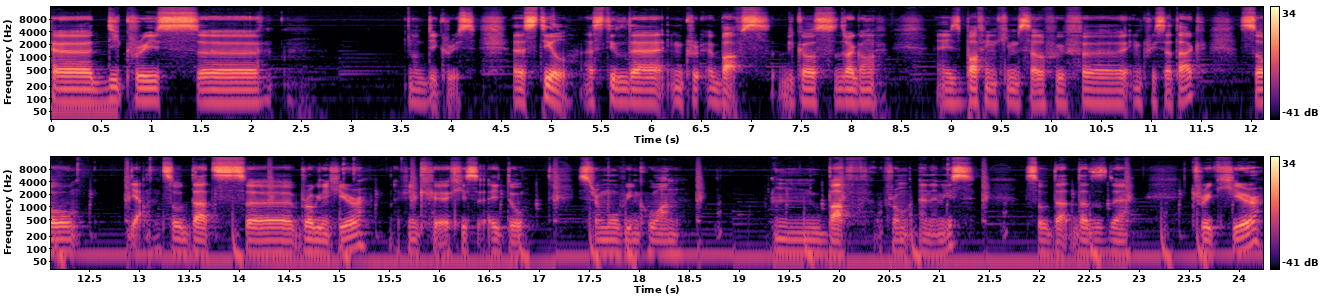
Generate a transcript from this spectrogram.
uh, decrease, uh, not decrease, uh, still, uh, still the uh, buffs, because Dragon is buffing himself with increased attack. So yeah, so that's uh, here. I think his A2 is removing one mm, buff from enemies. So that that's the trick here.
